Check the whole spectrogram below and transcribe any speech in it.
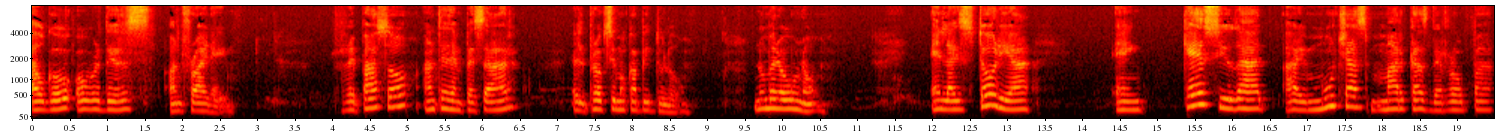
I'll go over this on Friday. Repaso antes de empezar el próximo capítulo. Número uno en la historia en qué ciudad hay muchas marcas de ropa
